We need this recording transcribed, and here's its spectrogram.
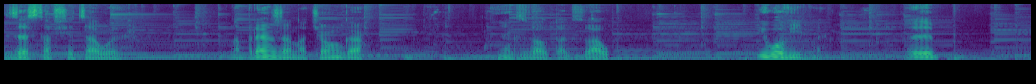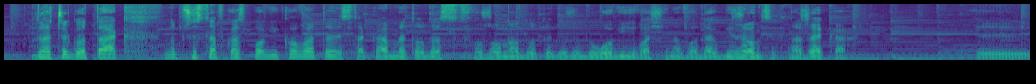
Y, Zestaw się cały napręża, naciąga, jak zwał, tak zwał i łowimy. Y, Dlaczego tak? No przystawka spławikowa to jest taka metoda stworzona do tego, żeby łowić właśnie na wodach bieżących, na rzekach. Yy,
